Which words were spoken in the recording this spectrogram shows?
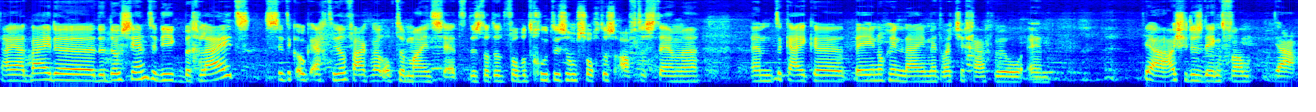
Nou ja, bij de, de docenten die ik begeleid, zit ik ook echt heel vaak wel op de mindset. Dus dat het bijvoorbeeld goed is om 's ochtends af te stemmen. En te kijken, ben je nog in lijn met wat je graag wil? En ja, als je dus denkt van, ja,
